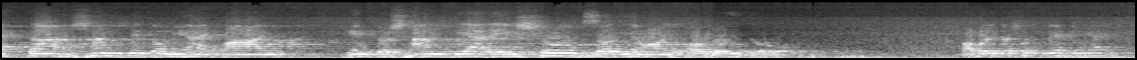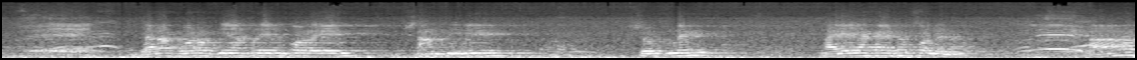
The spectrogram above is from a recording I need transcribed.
একটা শান্তি দুনিয়ায় পায় কিন্তু শান্তি আর এই সুখ যদি হয় অবৈধ। অবৈধ সুখ নেই যারা পরকিয়া প্রেম করে, শান্তি নেই, সুখ নেই? না এলাকায় সব চলে না? আর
